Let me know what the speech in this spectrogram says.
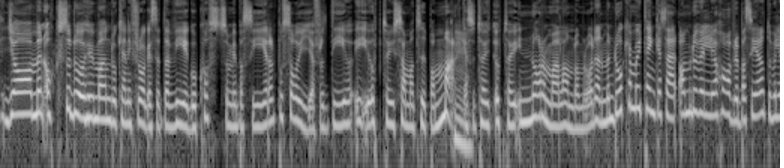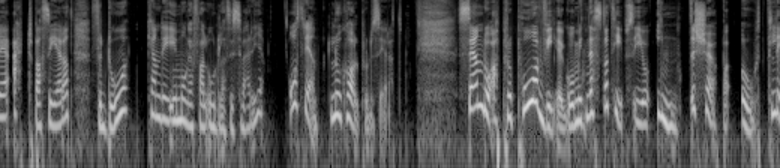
Ja, men också då hur man då kan ifrågasätta vegokost som är baserad på soja för att det upptar ju samma typ av mark, Mm. alltså tar- upptar ju enorma landområden. Men då kan man ju tänka så här, ja men då väljer jag havrebaserat, då väljer jag ärtbaserat för då kan det i många fall odlas i Sverige. Återigen, lokalproducerat. Sen då apropå vego, mitt nästa tips är att inte köpa Oatly.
